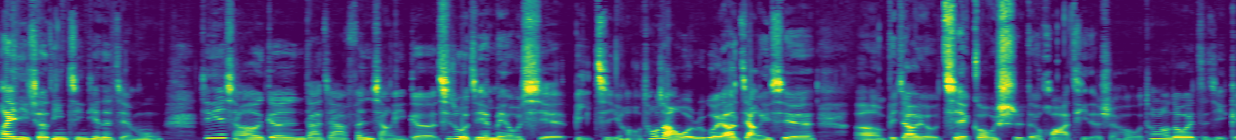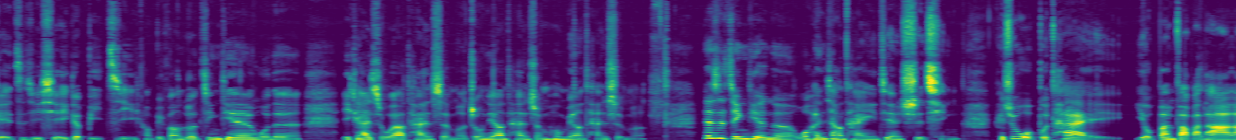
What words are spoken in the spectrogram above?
欢迎你收听今天的节目。今天想要跟大家分享一个，其实我今天没有写笔记哈。通常我如果要讲一些呃比较有结构式的话题的时候，我通常都会自己给自己写一个笔记。好，比方说今天我的一开始我要谈什么，中间要谈什么，后面要谈什么。但是今天呢，我很想谈一件事情，可是我不太有办法把它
